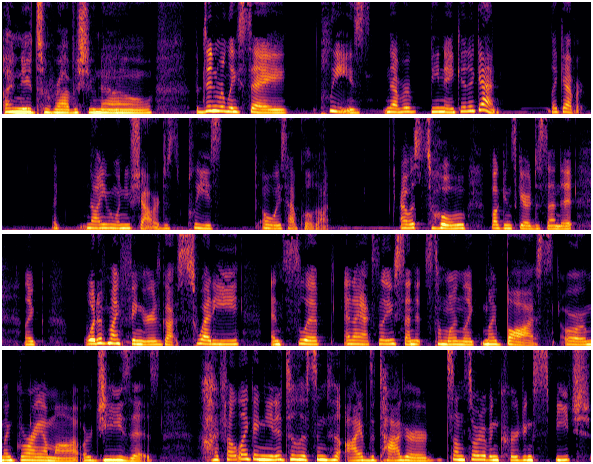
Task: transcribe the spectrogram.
I need to ravish you now, but didn't really say, please never be naked again. Like ever. Like, not even when you shower. Just please always have clothes on. I was so fucking scared to send it. Like, what if my fingers got sweaty and slipped and I accidentally sent it to someone like my boss or my grandma or Jesus? I felt like I needed to listen to Eye of the Tiger, some sort of encouraging speech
